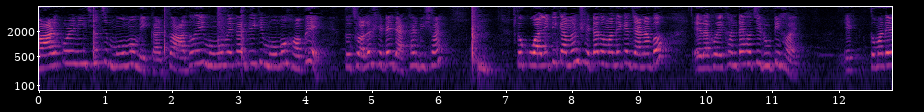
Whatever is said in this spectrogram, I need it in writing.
বার করে নিয়েছি হচ্ছে মোমো মেকার তো আদৌ এই মোমো মেকার দিয়ে কি মোমো হবে? তো চলো সেটাই দেখার বিষয়। তো কোয়ালিটি কেমন সেটা তোমাদেরকে জানাব। এ দেখো এখানটায় হচ্ছে রুটি হয়। তোমাদের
